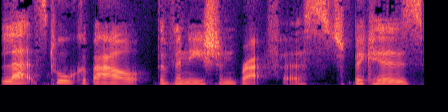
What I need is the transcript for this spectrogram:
Let's talk about the Venetian breakfast because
